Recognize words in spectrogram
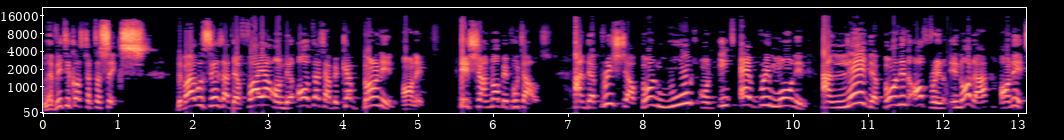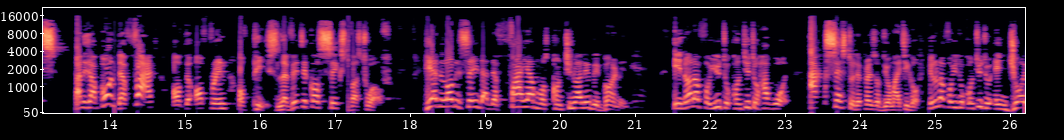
Leviticus chapter 6, the Bible says that the fire on the altar shall be kept burning on it. It shall not be put out. And the priest shall burn wood on it every morning and lay the burning offering in order on it. And he upon the fat of the offering of peace. Leviticus 6 verse 12. Here the Lord is saying that the fire must continually be burning. In order for you to continue to have what? Access to the presence of the Almighty God. In order for you to continue to enjoy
